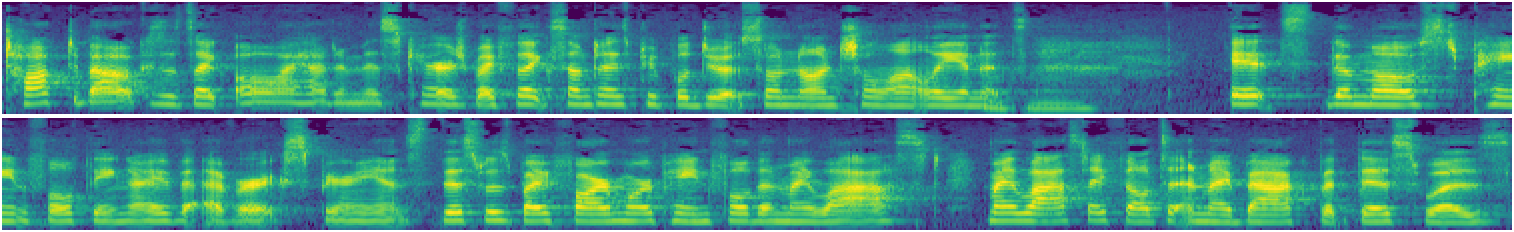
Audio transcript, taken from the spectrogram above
talked about because it's like, oh, I had a miscarriage, but I feel like sometimes people do it so nonchalantly and it's mm-hmm. It's the most painful thing I've ever experienced. This was by far more painful than my last. My last I felt it in my back, but this was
